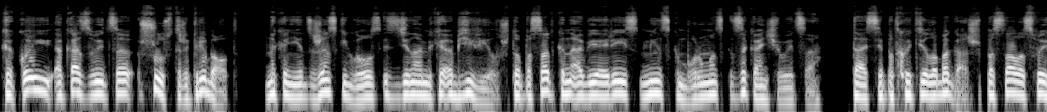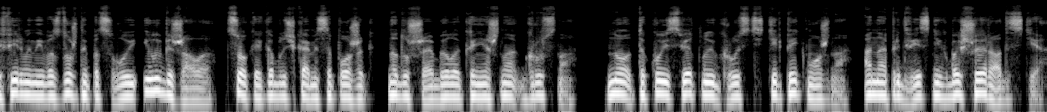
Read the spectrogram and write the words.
Какой, оказывается, шустрый прибалт. Наконец, женский голос из динамика объявил, что посадка на авиарейс Минск-Мурманск заканчивается. Тася подхватила багаж, послала свой фирменный воздушный поцелуй и убежала, цокая каблучками сапожек. На душе было, конечно, грустно. Но такую светлую грусть терпеть можно. Она предвестник большой радости.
